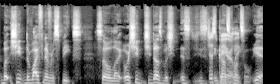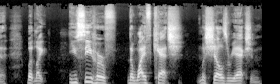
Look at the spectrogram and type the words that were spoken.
But she the wife never speaks. So like or she she does but she it's, it's Just inconsequential. Yeah. But like you see her the wife catch Michelle's reaction,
